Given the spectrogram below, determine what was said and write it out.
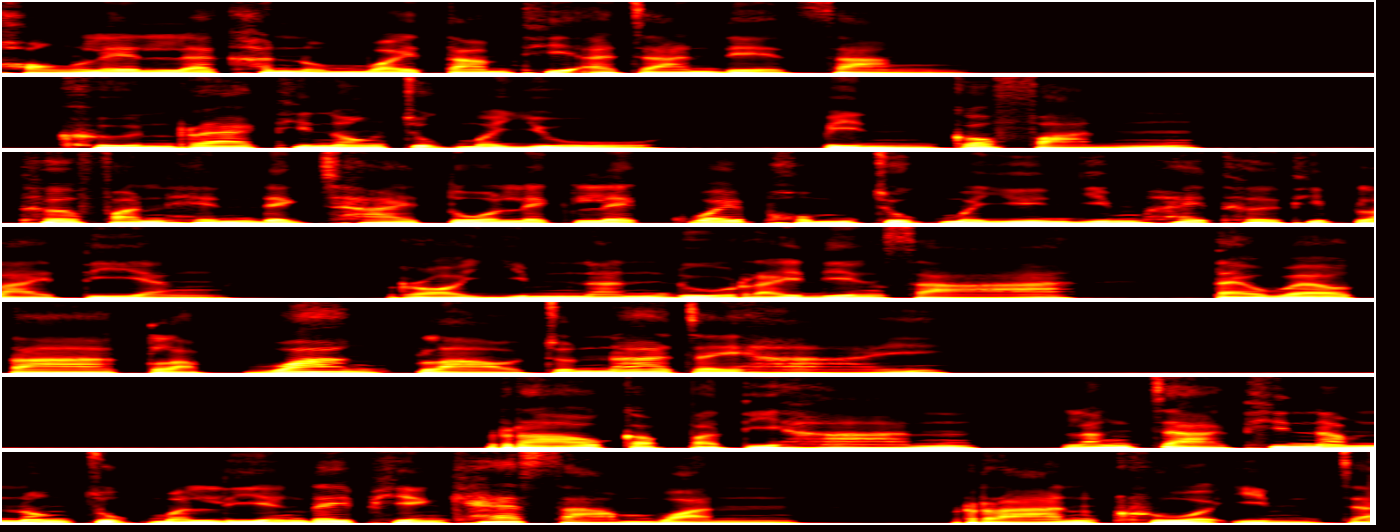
ของเล่นและขนมไว้ตามที่อาจารย์เดชสั่ง คืนแรกที่น้องจุกมาอยู่ ปิ่นก็ฝัน เธอฝันเห็นเด็กชายตัวเล็กๆ ไว้ผมจุกมายืนยิ้มให้เธอที่ปลายเตียง รอยยิ้มนั้นดูไร้เดียงสา แต่แววตากลับว่างเปล่าจนหน่าใจหายราวกับปฏิหารหลังจากที่นำน้องจุกมาเลี้ยงได้เพียงแค่สามวัน ร้านครัวอิ่มใจ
